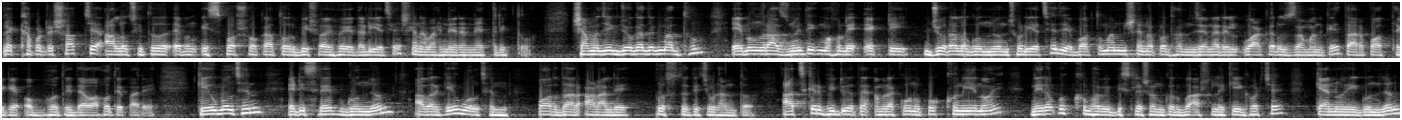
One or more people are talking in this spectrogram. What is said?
প্রেক্ষাপটে সবচেয়ে আলোচিত এবং স্পর্শকাতর বিষয় হয়ে দাঁড়িয়েছে সেনাবাহিনীর নেতৃত্ব। সামাজিক যোগাযোগ মাধ্যম এবং রাজনৈতিক মহলে একটি জোরালো গুঞ্জন ছড়িয়েছে যে বর্তমান সেনাপ্রধান জেনারেল ওয়াকারুজ্জামানকে তার পদ থেকে অব্যাহতি দেওয়া হতে পারে। কেউ বলছেন এটি স্রেফ গুঞ্জন, আবার কেউ বলছেন পর্দার আড়ালে প্রস্তুতি চূড়ান্ত। আজকের ভিডিওতে আমরা কোনো পক্ষ নিয়ে নয়, নিরপেক্ষভাবে বিশ্লেষণ করব আসলে কি ঘটছে, কেন এই গুঞ্জন,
